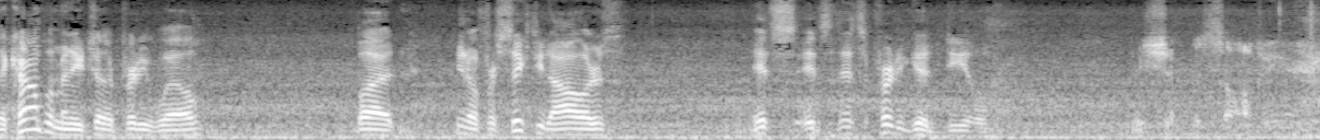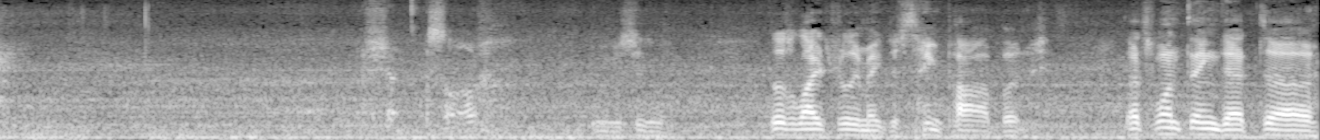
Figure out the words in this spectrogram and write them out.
they complement each other pretty well. But, you know, for $60, it's it's it's a pretty good deal. Let me shut this off here. Shut this off. You can see the, those lights really make this thing pop, but that's one thing that uh,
